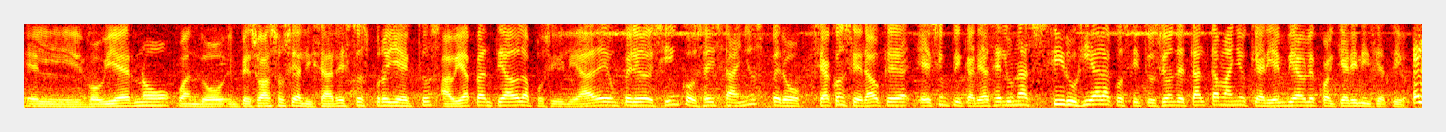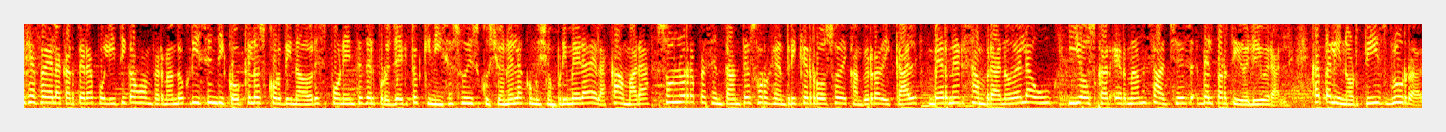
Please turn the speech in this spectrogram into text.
El gobierno, cuando empezó a socializar estos proyectos, había planteado la posibilidad de un periodo de cinco o seis años, pero se ha considerado que eso implicaría hacerle una cirugía a la Constitución de tal tamaño que haría inviable cualquier iniciativa. El jefe de la cartera política, Juan Fernando Cristo indicó que los coordinadores ponentes del proyecto que inicia su discusión en la Comisión Primera de la Cámara son los representantes Jorge Enrique Rosso de Cambio Radical, Werner Zambrano de la U y Oscar Hernán Sánchez del Partido Liberal. Catalina Ortiz, Blue Radio.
